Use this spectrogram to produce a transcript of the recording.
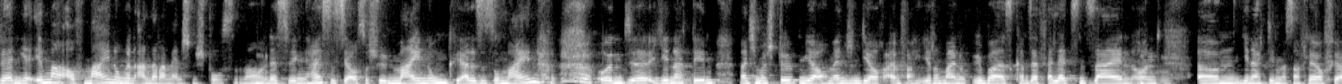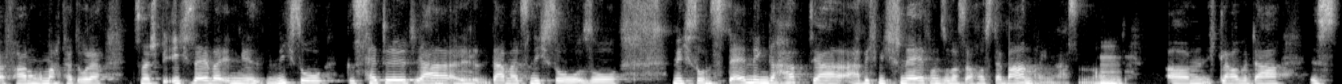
werden ja immer auf Meinungen anderer Menschen stoßen. Ne? Und deswegen heißt es ja auch so schön Meinung, ja, das ist so mein. Und äh, je nachdem, manchmal stülpen ja auch Menschen, die auch einfach ihre Meinung über. Es kann sehr verletzend sein und mhm. ähm, je nachdem, was man vielleicht auch für Erfahrungen gemacht hat oder zum Beispiel ich selber in mir nicht so gesettelt, ja, mhm. damals nicht so, so, nicht so ein Standing gehabt, ja, habe ich mich schnell von sowas auch aus der Bahn bringen lassen. Mhm. Und ähm, ich glaube, da ist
